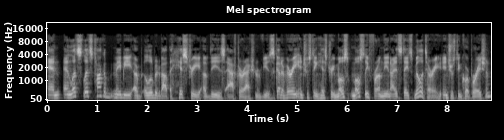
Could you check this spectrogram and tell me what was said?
and, and let's let's talk maybe a, a, little bit about the history of these after action reviews. It's got a very interesting history, most mostly from the United States military. Interesting corporation.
